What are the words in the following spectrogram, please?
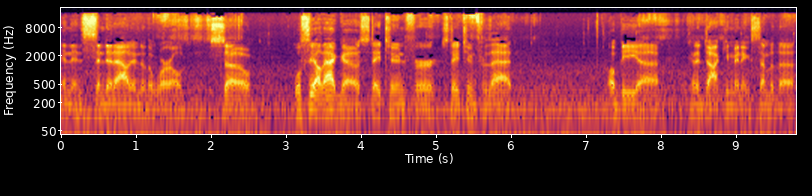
and then send it out into the world. So we'll see how that goes. Stay tuned for stay tuned for that. I'll be uh, kind of documenting some of the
